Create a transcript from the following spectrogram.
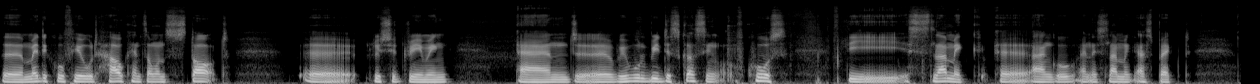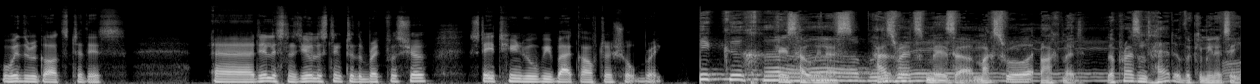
the medical field. How can someone start uh, lucid dreaming? And uh, we will be discussing, of course, the Islamic uh, angle and Islamic aspect with regards to this. Uh, dear listeners, you're listening to The Breakfast Show. Stay tuned, we'll be back after a short break. His Holiness Hazrat Mirza Masroor Ahmed, the present head of the community,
